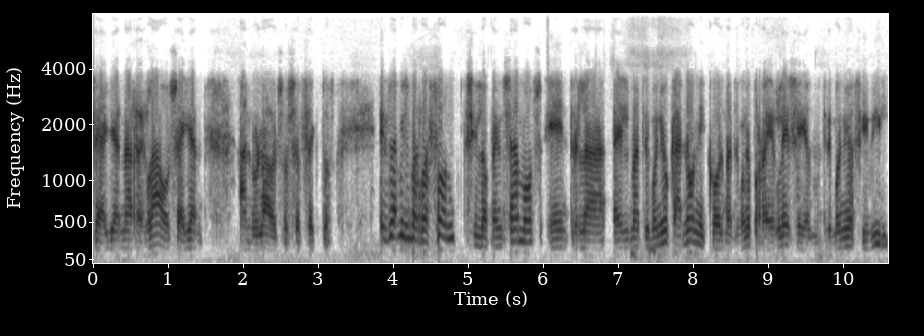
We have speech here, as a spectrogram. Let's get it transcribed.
se hayan arreglado, se hayan anulado esos efectos. Es la misma razón, si lo pensamos, entre la, el matrimonio canónico, el matrimonio por la iglesia y el matrimonio civil.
